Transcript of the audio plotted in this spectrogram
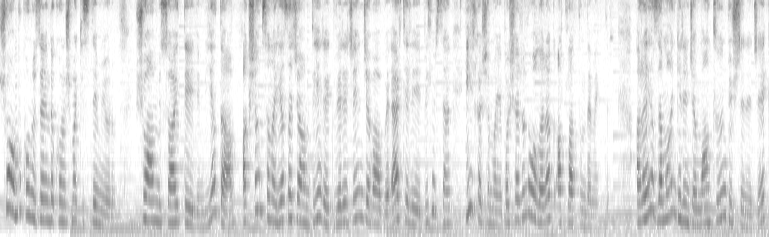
Şu an bu konu üzerinde konuşmak istemiyorum. Şu an müsait değilim ya da akşam sana yazacağım diyerek vereceğin cevabı erteleyebilirsen ilk aşamayı başarılı olarak atlattın demektir. Araya zaman girince mantığın güçlenecek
